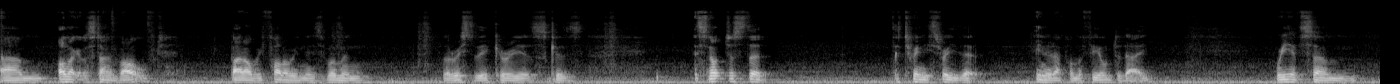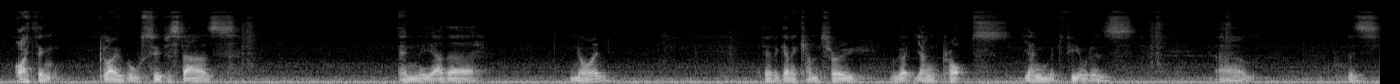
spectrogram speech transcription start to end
Um, I'm not going to stay involved, but I'll be following these women the rest of their careers because it's not just the the 23 that ended up on the field today. We have some, I think, global superstars in the other nine that are going to come through. We've got young props, young midfielders. Um, there's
